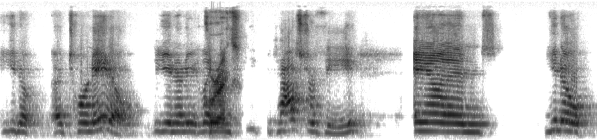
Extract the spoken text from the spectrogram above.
you know a tornado you know what i mean? Like catastrophe. And you know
